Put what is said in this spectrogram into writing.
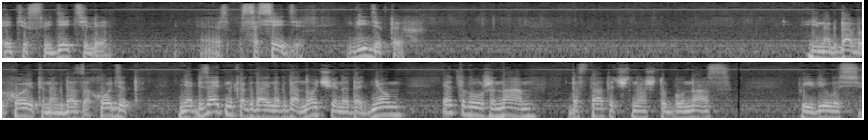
эти свидетели, э, соседи, видят их иногда выходит, иногда заходит. Не обязательно, когда иногда ночью, иногда днем. Этого уже нам достаточно, чтобы у нас появилось,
